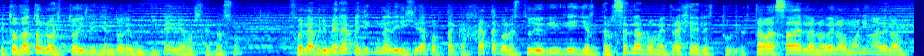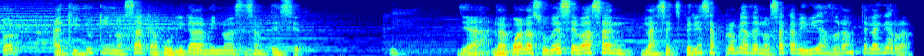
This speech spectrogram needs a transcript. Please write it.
Estos datos los estoy leyendo de Wikipedia por si acaso. Fue la primera película dirigida por Takahata con estudio Ghibli y el tercer largometraje del estudio. Está basada en la novela homónima del autor Akiyuki Nosaka, publicada en 1967 la cual a su vez se basa en las experiencias propias de Nosaka vividas durante la guerra.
